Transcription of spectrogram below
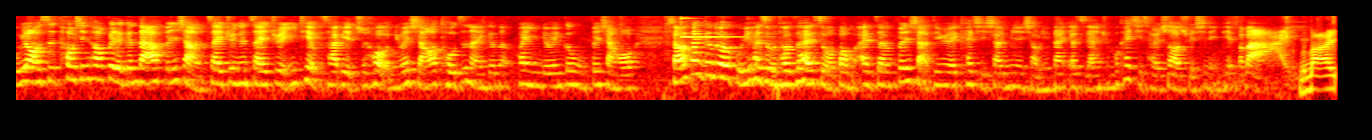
股鱼老师掏心掏肺的跟大家分享债券跟债券 ETF 差别之后，你会想要投资哪一个呢？欢迎留言跟我们分享哦。想要看更多的股鱼还是什么投资还是什么，帮我们按赞、分享、订阅、开启下面的小铃铛，要记得全部开启才会收到全新的影片。拜拜，拜拜。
